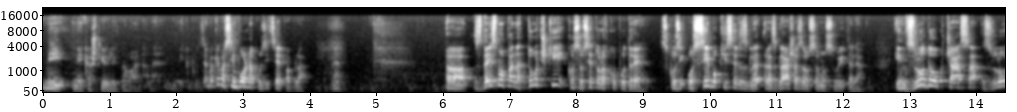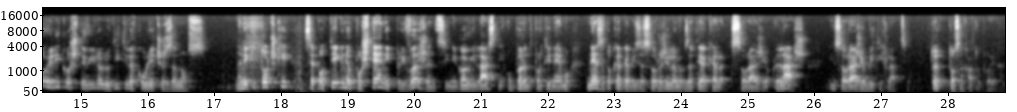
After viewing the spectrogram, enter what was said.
ni neka štiriletna vojna. Ne? Ampak je pa simbolna pozicija, je pa bila. Ne? Uh, zdaj smo pa na točki, ko se vse to lahko podre, skozi osebo, ki se razgla razglaša za osamosvojitelja. In zelo dolg čas, zelo veliko število ljudi ti lahko vlečeš za nos. Na neki točki se pa otegnejo pošteni privrženci, njegovi lastni, obrniti proti njemu, ne zato, ker ga bi zasovražili, ampak zato, ker sovražijo laž in sovražijo biti hlapci. To, to sem hotel povedati.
